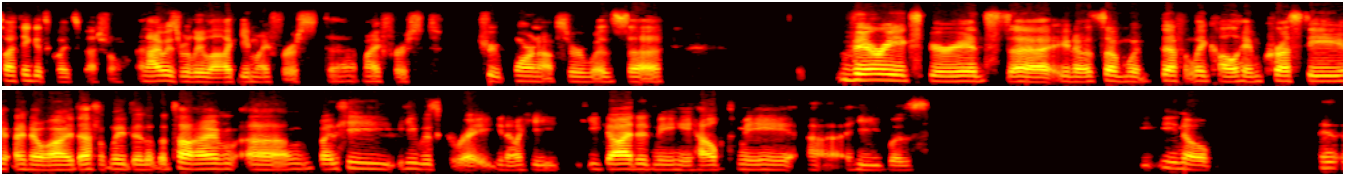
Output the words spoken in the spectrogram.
so I think it's quite special. And I was really lucky. My first uh, my first troop warrant officer was uh, very experienced. Uh, you know, some would definitely call him crusty. I know I definitely did at the time. Um, but he he was great. You know, he he guided me. He helped me. Uh, he was, you know, it,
